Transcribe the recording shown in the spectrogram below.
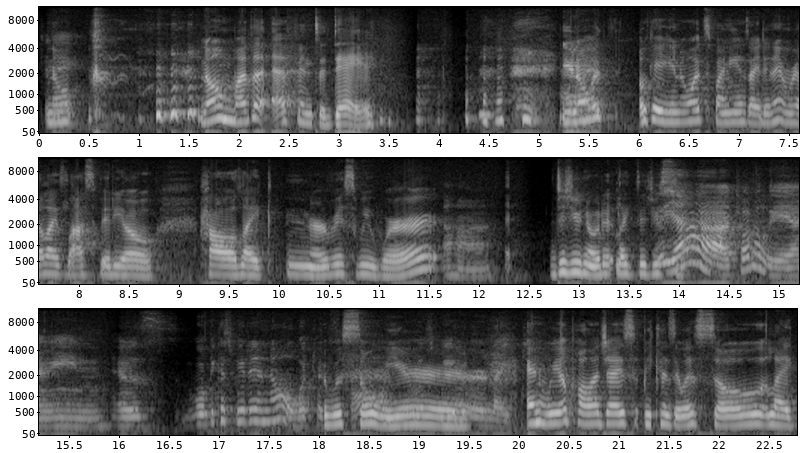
today. No. no mother effing today. you know Alright. what's okay, you know what's funny is I didn't realize last video how like nervous we were. Uh huh. Did you notice like did you see Yeah, totally. I mean, it was well because we didn't know what to. It was so. It was weird. weird. Like And we apologize because it was so like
